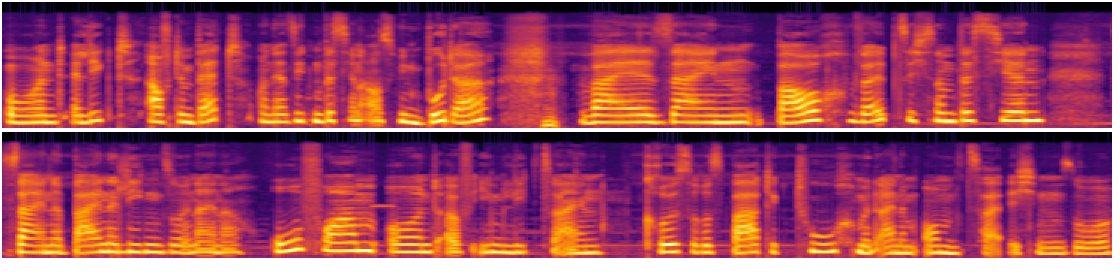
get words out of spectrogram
Und er liegt auf dem Bett und er sieht ein bisschen aus wie ein Buddha, hm. weil sein Bauch wölbt sich so ein bisschen, seine Beine liegen so in einer O-Form und auf ihm liegt so ein größeres Batiktuch mit einem Om-Zeichen so.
